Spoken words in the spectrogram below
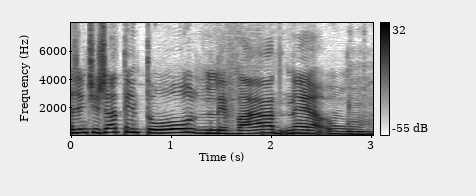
a gente já tentou levar né, um,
